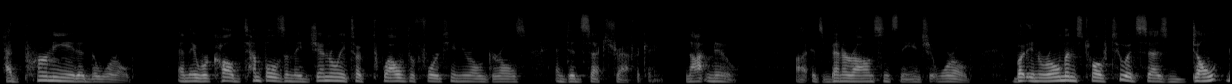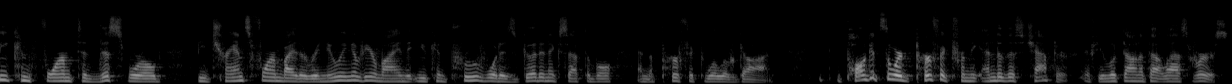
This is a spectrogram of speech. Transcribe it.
had permeated the world. And they were called temples, and they generally took 12 to 14 year old girls and did sex trafficking. Not new. Uh, it's been around since the ancient world. But in Romans 12:2 it says, "Don't be conformed to this world, be transformed by the renewing of your mind that you can prove what is good and acceptable and the perfect will of God." Paul gets the word perfect from the end of this chapter, if you look down at that last verse.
